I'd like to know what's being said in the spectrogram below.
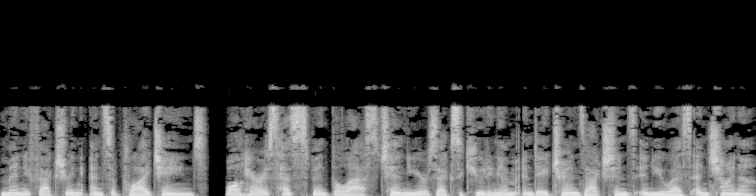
manufacturing, and supply chains, while Harris has spent the last 10 years executing M&A transactions in US and China.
